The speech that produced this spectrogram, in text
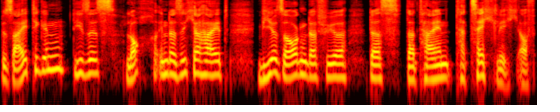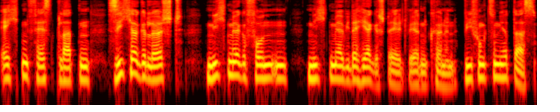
beseitigen dieses Loch in der Sicherheit. Wir sorgen dafür, dass Dateien tatsächlich auf echten Festplatten sicher gelöscht, nicht mehr gefunden, nicht mehr wiederhergestellt werden können. Wie funktioniert das?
